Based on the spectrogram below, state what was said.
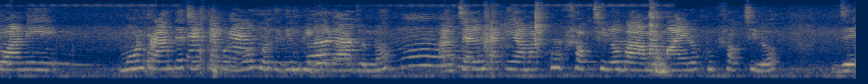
তো আমি মন প্রাণতে চেষ্টা করব প্রতিদিন ভিডিও দেওয়ার জন্য। আর চ্যানেলটাকে আমার খুব শখ ছিল বা আমার মায়েরও খুব শখ ছিল যে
